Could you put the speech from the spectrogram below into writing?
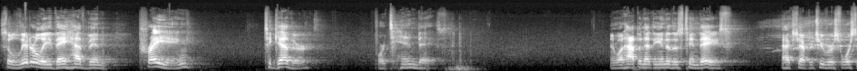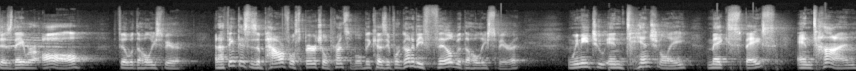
So, literally, they have been praying together for 10 days. And what happened at the end of those 10 days? Acts chapter 2, verse 4 says, They were all filled with the Holy Spirit. And I think this is a powerful spiritual principle because if we're going to be filled with the Holy Spirit, we need to intentionally make space and time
